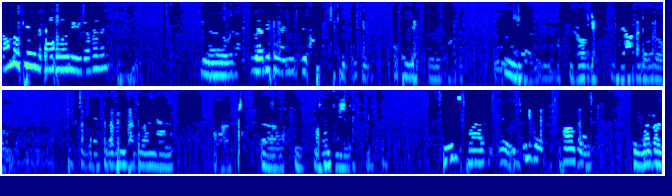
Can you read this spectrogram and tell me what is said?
I'm okay in the Babylonian government. You know, I do everything I need to do. I can, I can make things happen. Jo, když já tady budu co bude to dobrý Babylona, tak mohu změnit. Jesus calls, Jesus calls us to love our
